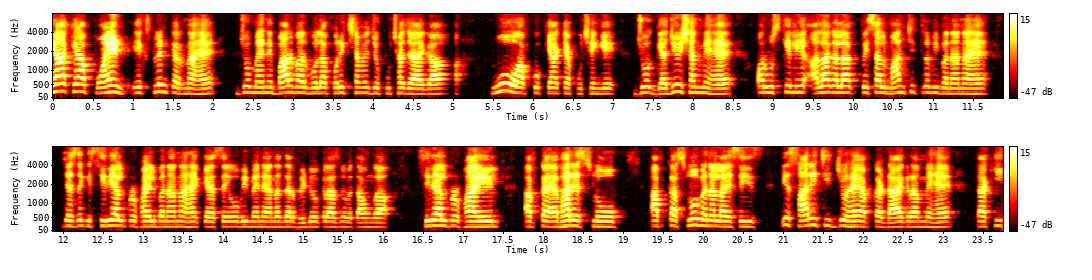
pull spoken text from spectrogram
क्या क्या पॉइंट एक्सप्लेन करना है, जो मैंने बार बार बोला, परीक्षा में जो पूछा जाएगा, वो आपको क्या क्या पूछेंगे जो ग्रेजुएशन में है और उसके लिए अलग अलग स्पेशल मानचित्र भी बनाना है, जैसे कि सीरियल प्रोफ़ाइल बनाना है कैसे, वो भी मैंने अनदर वीडियो क्लास में बताऊँगा। सीरियल प्रोफ़ाइल आपका एवरेज स्लोप आपका स्लोप एनालिसिस ये सारी चीज़ जो है आपका डायग्राम में है, ताकि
